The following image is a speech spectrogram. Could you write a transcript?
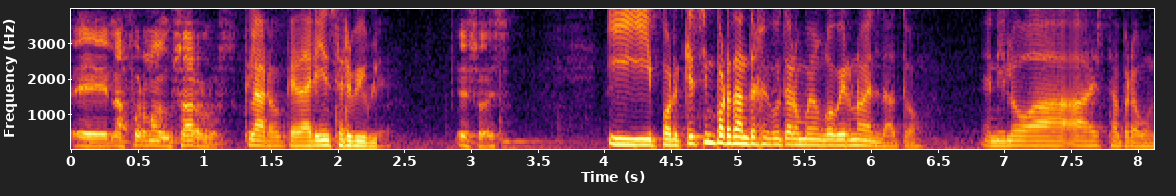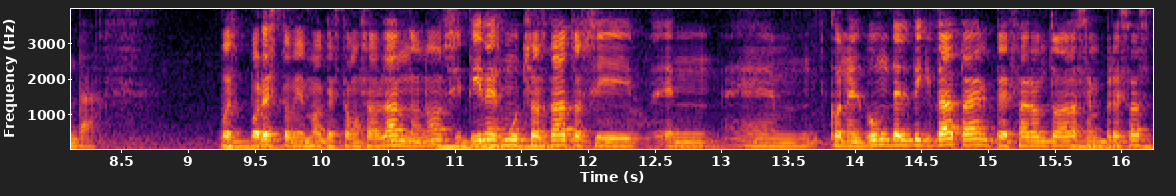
eh, la forma de usarlos. Claro, quedaría inservible. Eso es. ¿Y por qué es importante ejecutar un buen gobierno del dato? En hilo a, a esta pregunta. Pues por esto mismo que estamos hablando, ¿no? Si tienes muchos datos y en- em, con el boom del Big Data empezaron todas las empresas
